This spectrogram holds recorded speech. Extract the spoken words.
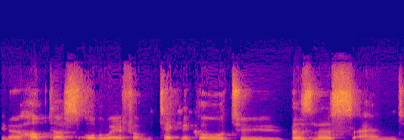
you know helped us all the way from technical to business and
